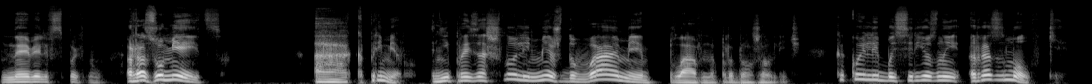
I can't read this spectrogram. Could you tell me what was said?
Невель вспыхнул. Разумеется. А, к примеру, не произошло ли между вами, плавно продолжал Лич, какой-либо серьезной размолвки?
